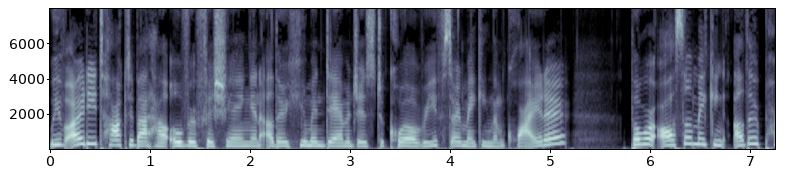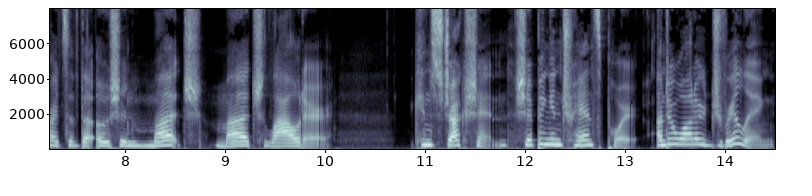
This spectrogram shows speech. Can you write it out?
We've already talked about how overfishing and other human damages to coral reefs are making them quieter, but we're also making other parts of the ocean much, much louder. Construction, shipping and transport, underwater drilling,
